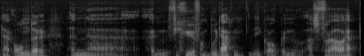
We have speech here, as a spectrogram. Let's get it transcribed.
daaronder een, een figuur van Boeddha, die ik ook een, als vrouw heb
